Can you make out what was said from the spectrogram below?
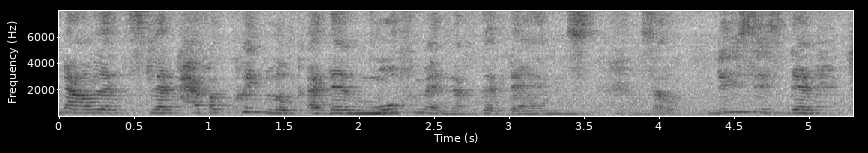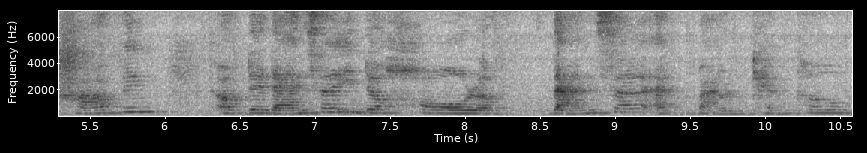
Now let's let's have a quick look at the movement of the dance. So this is the carving of the dancer in the hall of dancer at Baron Temple.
